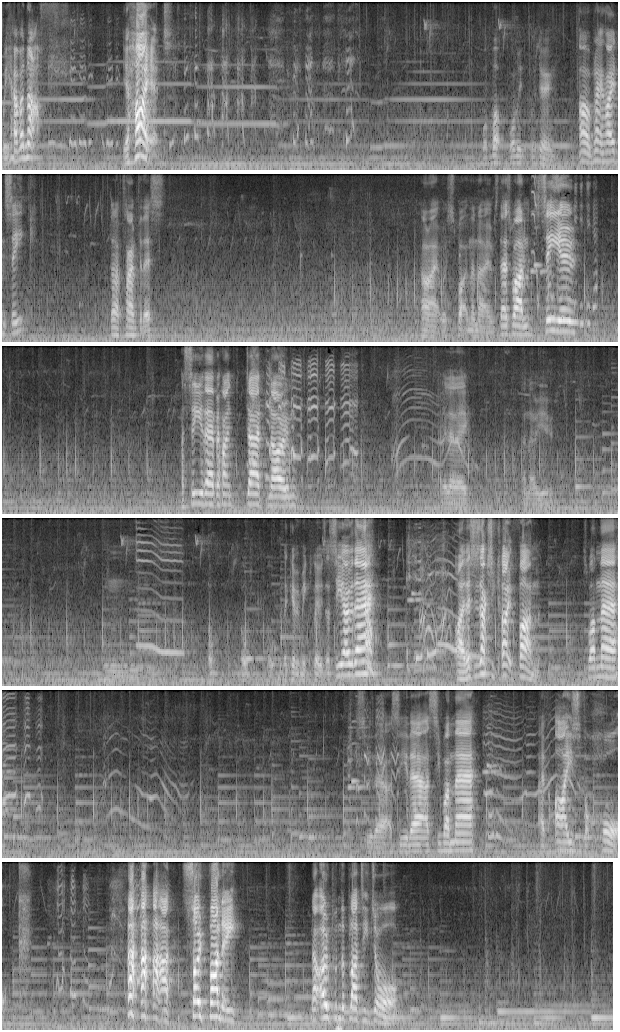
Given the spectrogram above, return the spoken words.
We have enough. You're hired. What, what, what are we, doing? Oh, we're playing hide and seek? Don't have time for this. Alright, we're spotting the gnomes. There's one. See you. I see you there behind Dad Gnome. Hey, Lily. I know you. Giving me clues. I see you over there. Alright, this is actually quite fun. There's one there. I see you there. I see you there. I see one there. I have eyes of a hawk. so funny! Now open the bloody door.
